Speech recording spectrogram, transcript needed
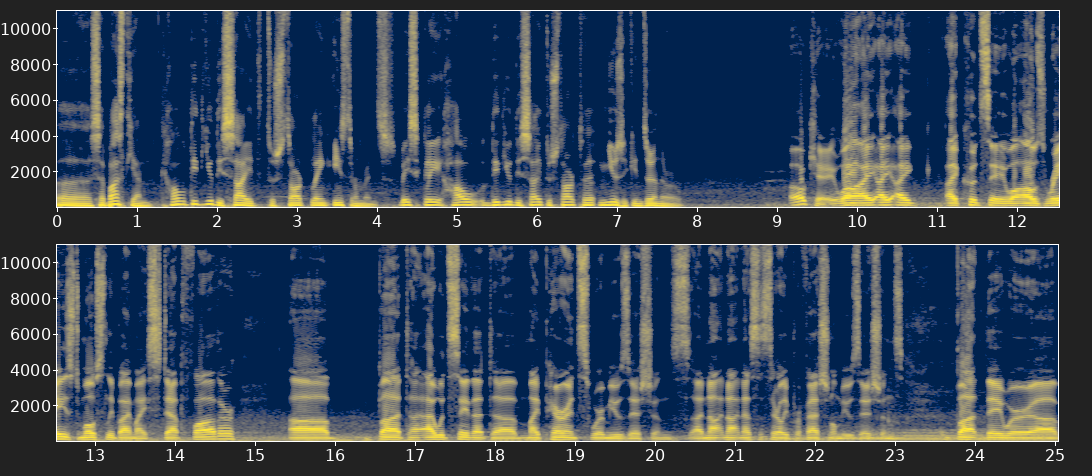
Uh, Sebastian, how did you decide to start playing instruments? Basically, how did you decide to start uh, music in general? Okay, well, I, I, I, I could say, well, I was raised mostly by my stepfather, uh, but I would say that uh, my parents were musicians, uh, not not necessarily professional musicians, but they were.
